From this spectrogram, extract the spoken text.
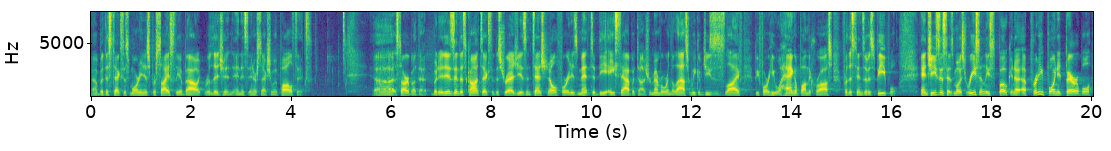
Uh, but this text this morning is precisely about religion and its intersection with politics. Uh, sorry about that. But it is in this context that the strategy is intentional, for it is meant to be a sabotage. Remember, we're in the last week of Jesus' life before he will hang upon the cross for the sins of his people. And Jesus has most recently spoken a, a pretty pointed parable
